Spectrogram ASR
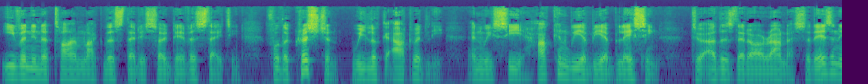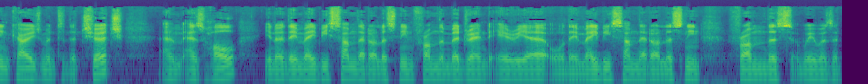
even in a time like this that is so devastating? For the Christian, we look outwardly and we see how can we be a blessing to others that are around us. So there's an encouragement to the church um, as whole. You know, there may be some that are listening from the Midrand area, or there may be some that are listening from this. Where was it?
